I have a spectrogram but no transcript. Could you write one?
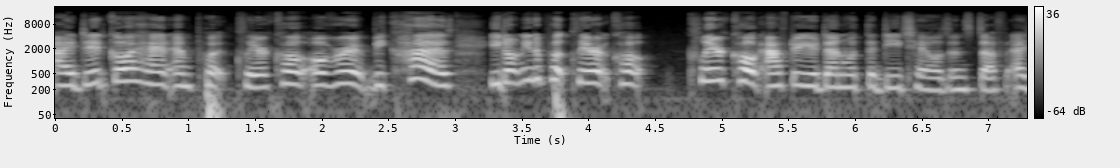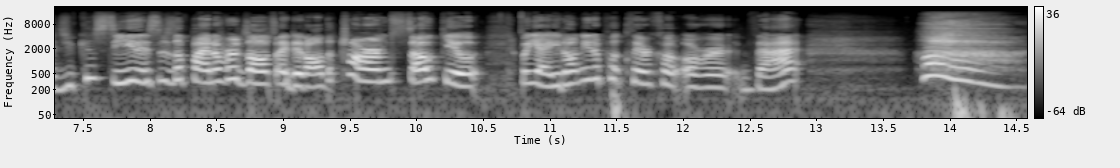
I did go ahead and put clear coat over it because you don't need to put clear coat clear coat after you're done with the details and stuff. As you can see, this is the final results. I did all the charms, so cute. But yeah, you don't need to put clear coat over that.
